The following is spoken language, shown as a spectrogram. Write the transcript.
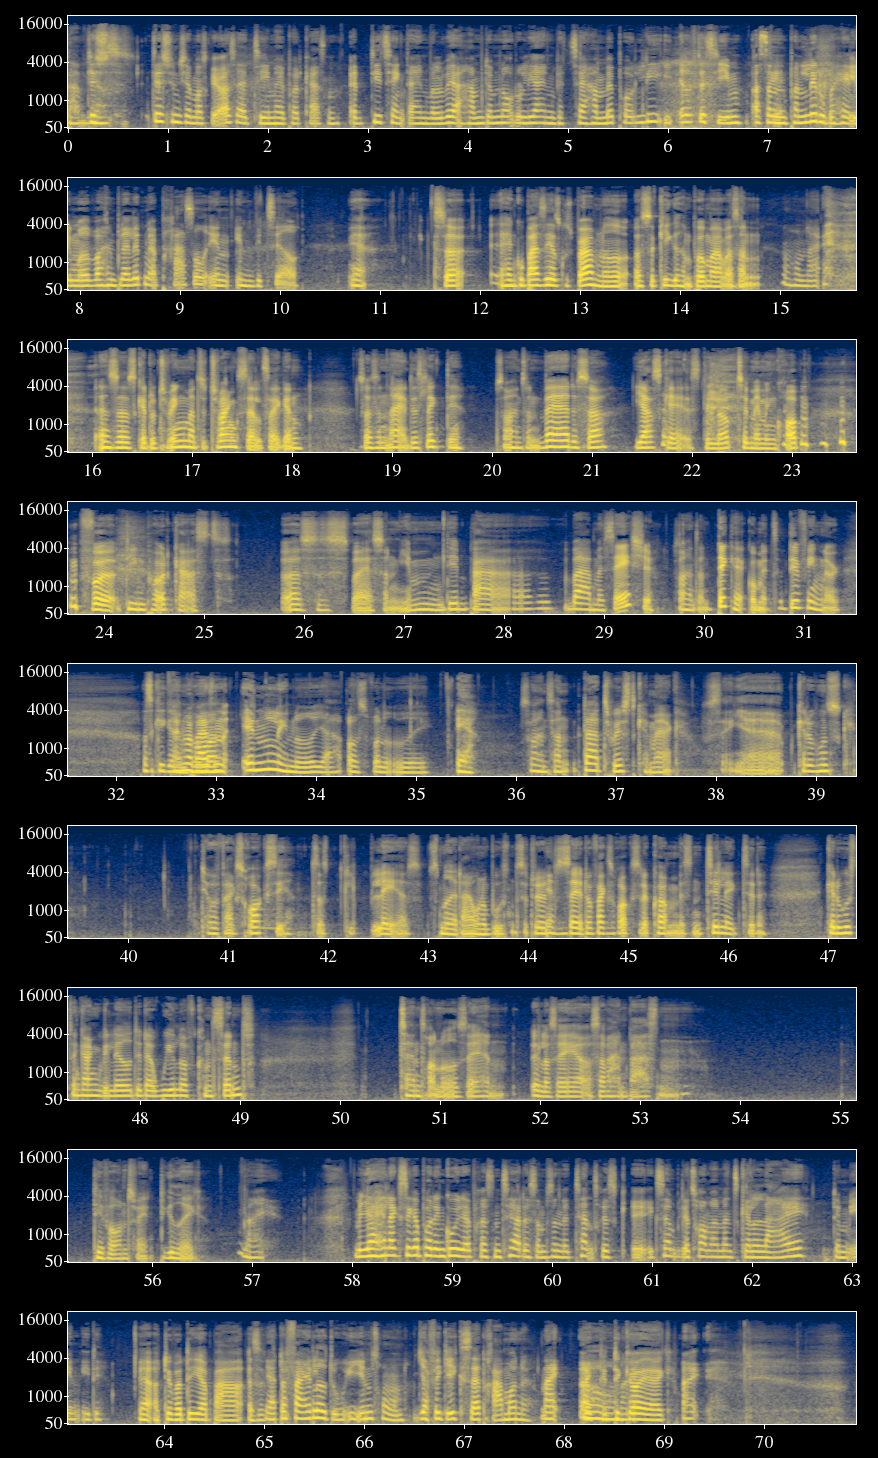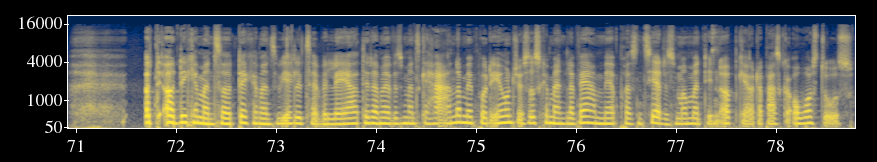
der er det, det synes jeg måske også er et tema i podcasten, at de ting, der involverer ham, dem når du lige at invitere ham med på lige i 11. time, og sådan ja. på en lidt ubehagelig måde, hvor han bliver lidt mere presset end inviteret. Ja, så han kunne bare se, at jeg skulle spørge om noget, og så kiggede han på mig og var sådan, åh oh, nej. altså, skal du tvinge mig til tvangsalser igen? Så jeg sagde, nej, det er slet ikke det. Så var han sådan, hvad er det så, jeg skal stille op til med min krop for din podcast? Og så var jeg sådan, jamen, det er bare, bare massage. Så var han sådan, det kan jeg gå med til, det er fint nok. Og så kiggede han, han var bare mig. sådan, endelig noget, jeg også fundet ud af. Ja, så var han sådan, der er twist, kan jeg mærke. Så sagde ja, kan du huske, det var faktisk Roxy, så lagde jeg, smed jeg dig under bussen. Så det, Ja. sagde jeg, det var faktisk Roxy, der kom med sådan et tillæg til det. Kan du huske dengang, vi lavede det der Wheel of Consent? Tantra noget, sagde han. Eller sagde jeg, og så var han bare sådan, det er for åndssvagt, det gider jeg ikke. Nej. Men jeg er heller ikke sikker på, at det er en god idé at præsentere det som sådan et tantrisk øh, eksempel. Jeg tror, at man skal lege dem ind i det. Ja, og det var det, jeg bare, altså, Ja, der fejlede du i introen. jeg fik ikke sat rammerne Nej. rigtigt, Åh, det nej. gør jeg ikke. Nej. Og det, og det kan man så, det kan man så virkelig tage ved lære. Det der med, at hvis man skal have andre med på et eventyr, så skal man lade være med at præsentere det som om, at det er en opgave, der bare skal overstås.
